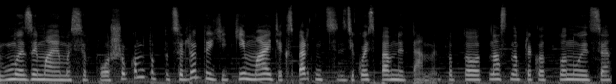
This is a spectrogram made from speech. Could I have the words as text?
ми займаємося пошуком. Тобто, це люди, які мають експертність з якоїсь певної теми. Тобто, от нас, наприклад, планується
